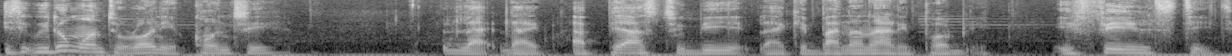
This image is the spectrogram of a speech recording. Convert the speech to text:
You see, we don't want to run a country like like appears to be like a banana republic, a failed state,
